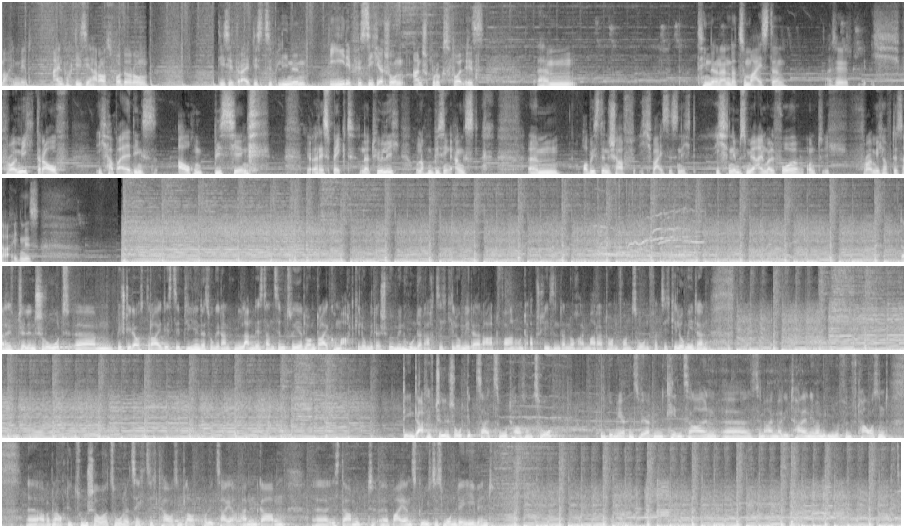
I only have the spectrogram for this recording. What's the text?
Mache ich mit. Einfach diese Herausforderung, diese drei Disziplinen, die jede für sich ja schon anspruchsvoll ist, ähm, hintereinander zu meistern. Also ich freue mich drauf. Ich habe allerdings auch ein bisschen Respekt natürlich und auch ein bisschen Angst. Ähm, ob ich es denn schaffe, ich weiß es nicht. Ich nehme es mir einmal vor und ich freue mich auf das Ereignis. Challenge Rot ähm, besteht aus drei Disziplinen, der sogenannten Langdistanz im Triathlon, 3,8 Kilometer Schwimmen, 180 Kilometer Radfahren und abschließend dann noch ein Marathon von 42 Kilometern. Den Dativ Challenge Rot gibt es seit 2002. Die bemerkenswerten Kennzahlen äh, sind einmal die Teilnehmer mit über 5000 äh, aber dann auch die Zuschauer, 260.000 laut Polizeiangaben, äh, ist damit äh, Bayerns größtes One-Day-Event.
